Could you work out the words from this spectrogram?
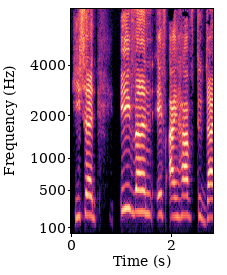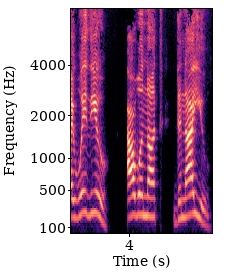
he said, Even if I have to die with you, I will not deny you.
